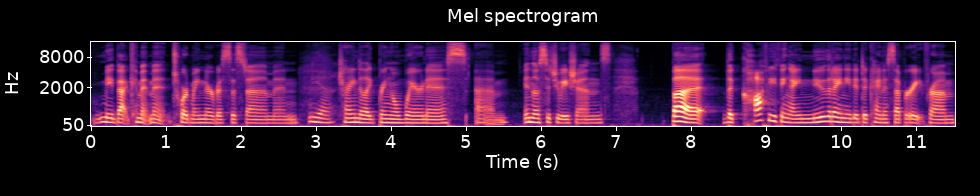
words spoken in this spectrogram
made that commitment toward my nervous system and Yeah. trying to like bring awareness um, in those situations. But the coffee thing I knew that I needed to kind of separate from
